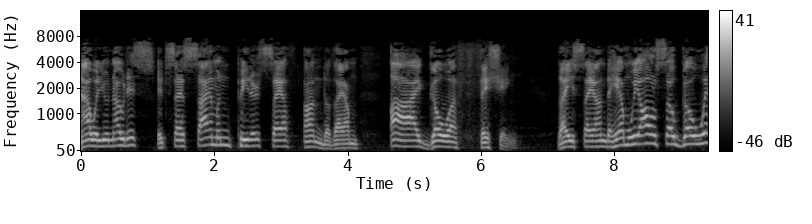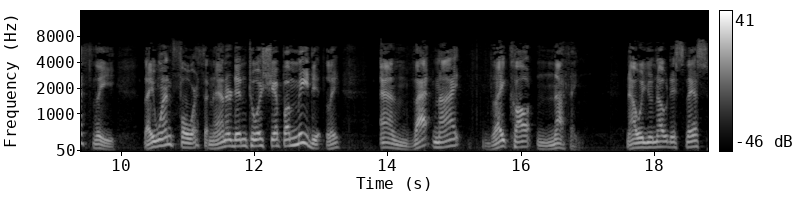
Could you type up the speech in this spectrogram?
Now, will you notice? It says, Simon Peter saith unto them, I go a fishing. They say unto him, We also go with thee. They went forth and entered into a ship immediately, and that night they caught nothing. Now, will you notice this?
